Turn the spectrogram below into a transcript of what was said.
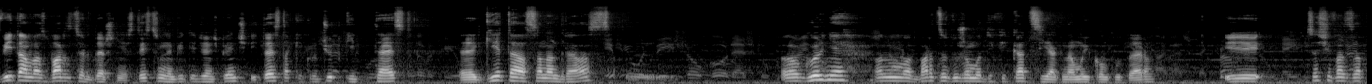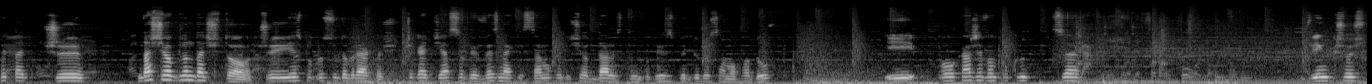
Witam Was bardzo serdecznie, z tej strony BT95 i to jest taki króciutki test e, GTA San Andreas. Ogólnie on ma bardzo dużo modyfikacji jak na mój komputer i chcę się Was zapytać, czy da się oglądać to, czy jest po prostu dobra jakość. Czekajcie, ja sobie wezmę jakiś samochód i się oddalę z tym, bo tu jest zbyt dużo samochodów i pokażę Wam pokrótce większość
